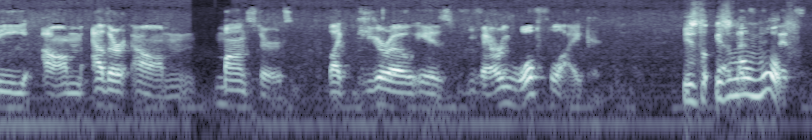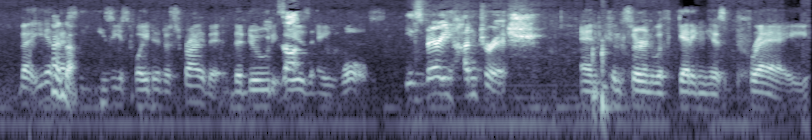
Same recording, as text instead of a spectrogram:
the um other um monsters. Like Jiro is very wolf-like. He's he's a That's- lone wolf. That's, that, yeah, Kinda. that's the easiest way to describe it. The dude He's not- is a wolf He's very hunterish. And concerned with getting his prey,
